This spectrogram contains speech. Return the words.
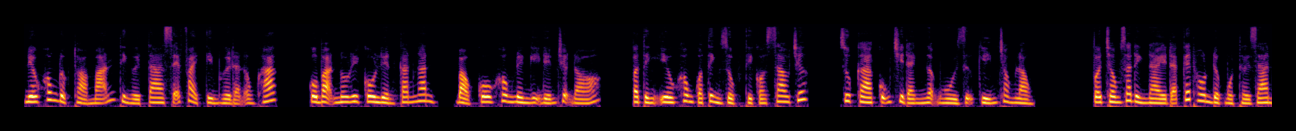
nếu không được thỏa mãn thì người ta sẽ phải tìm người đàn ông khác. Cô bạn Noriko liền can ngăn, bảo cô không nên nghĩ đến chuyện đó. Và tình yêu không có tình dục thì có sao chứ? Yuka cũng chỉ đành ngậm ngùi giữ kín trong lòng. Vợ chồng gia đình này đã kết hôn được một thời gian,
